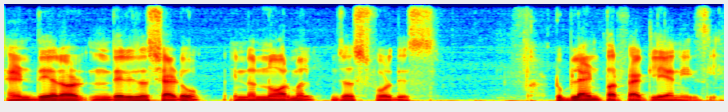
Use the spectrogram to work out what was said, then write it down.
And there are there is a shadow in the normal just for this to blend perfectly and easily.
